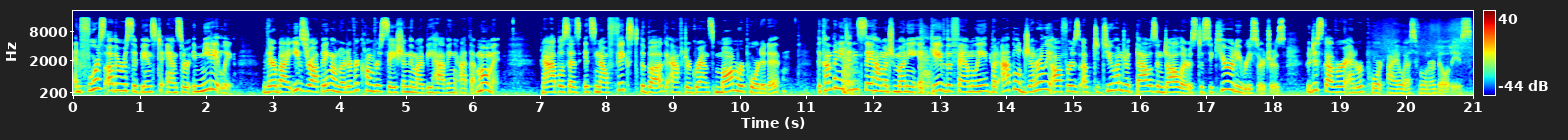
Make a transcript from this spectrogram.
and force other recipients to answer immediately, thereby eavesdropping on whatever conversation they might be having at that moment. Now, Apple says it's now fixed the bug after Grant's mom reported it. The company didn't say how much money it gave the family, but Apple generally offers up to $200,000 to security researchers who discover and report iOS vulnerabilities.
